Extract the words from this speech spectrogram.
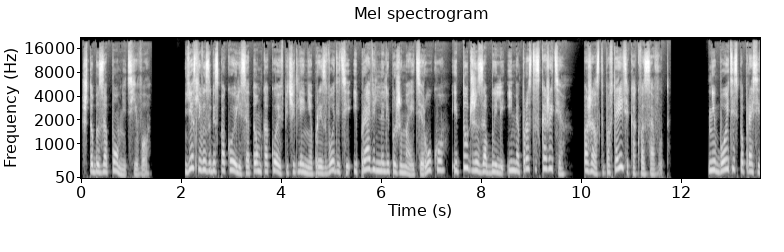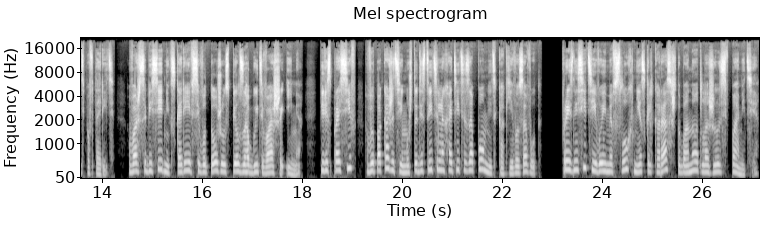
чтобы запомнить его. Если вы забеспокоились о том, какое впечатление производите и правильно ли пожимаете руку, и тут же забыли имя, просто скажите «Пожалуйста, повторите, как вас зовут». Не бойтесь попросить повторить. Ваш собеседник, скорее всего, тоже успел забыть ваше имя — Переспросив, вы покажете ему, что действительно хотите запомнить, как его зовут. Произнесите его имя вслух несколько раз, чтобы оно отложилось в памяти.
